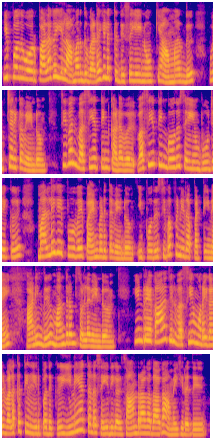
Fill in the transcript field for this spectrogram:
இப்போது ஓர் பலகையில் அமர்ந்து வடகிழக்கு திசையை நோக்கி அமர்ந்து உச்சரிக்க வேண்டும். சிவன் வசியத்தின் கடவுள். வசியத்தின் போது செய்யும் பூஜைக்கு மல்லிகை பூவை பயன்படுத்த வேண்டும். இப்போது சிவப்பு நிற பட்டினை அணிந்து மந்திரம் சொல்ல வேண்டும். இன்றைய காலத்தில் வசிய முறைகள் வழக்கத்தில் இருப்பதற்கு இணையதள செய்திகள் சான்றாகதாக அமைகிறது.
